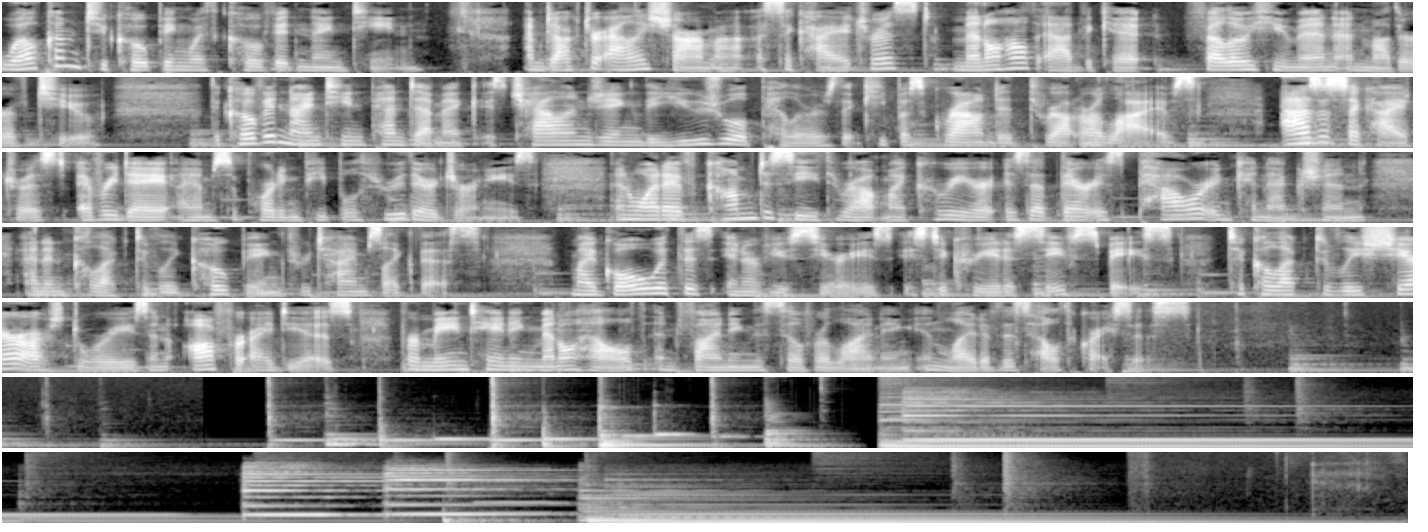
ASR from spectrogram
Welcome to Coping with COVID 19. I'm Dr. Ali Sharma, a psychiatrist, mental health advocate, fellow human, and mother of two. The COVID 19 pandemic is challenging the usual pillars that keep us grounded throughout our lives. As a psychiatrist, every day I am supporting people through their journeys, and what I've come to see throughout my career is that there is power in connection and in collectively coping through times like this. My goal with this interview series is to create a safe space to collectively share our stories and offer ideas for maintaining mental health and finding the silver lining in light of this health crisis.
